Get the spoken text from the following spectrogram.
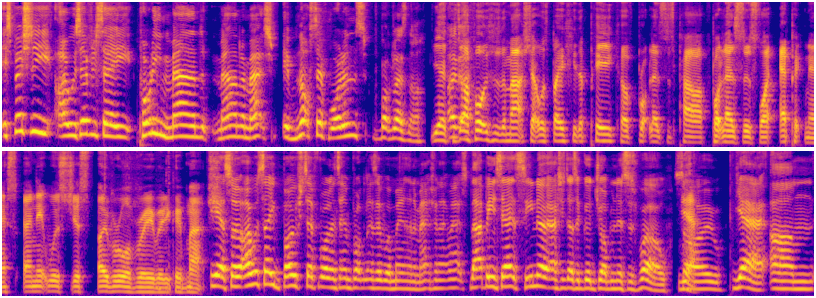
especially I would definitely say probably man man of the match. If not Seth Rollins, Brock Lesnar. Yeah, because I, thought this was a match that was basically the peak of Brock Lesnar's power, Brock Lesnar's like epicness, and it was just overall a really, really good match. Yeah, so I would say both Seth Rollins and Brock Lesnar were man of the match in that match. That being said, Cena actually does a good job in this as well. So yeah, um,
